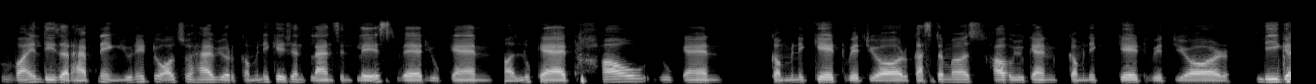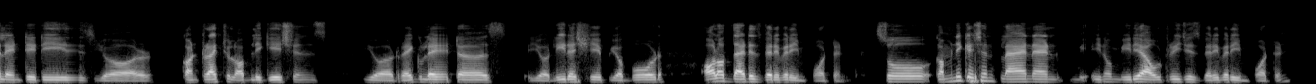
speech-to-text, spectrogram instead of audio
while these are happening, you need to also have your communication plans in place where you can uh, look at how you can communicate with your customers, how you can communicate with your legal entities, your contractual obligations, your regulators, your leadership, your board. All of that is very, very important. So communication plan and you know media outreach is very, very important.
